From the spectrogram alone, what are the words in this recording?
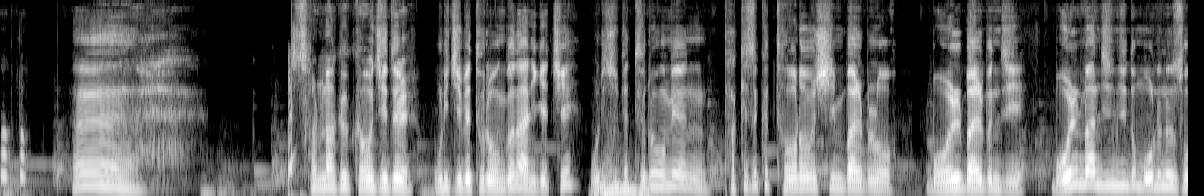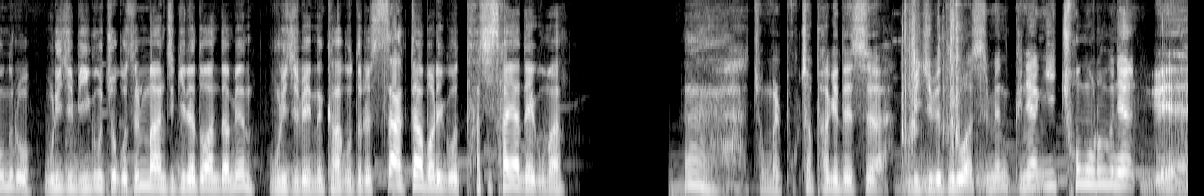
어, 어. 에휴. 설마 그 거지들 우리 집에 들어온 건 아니겠지? 우리 집에 들어오면 밖에서 그 더러운 신발로 뭘 밟은지 뭘 만진지도 모르는 손으로 우리 집 이곳저곳을 만지기라도 한다면 우리 집에 있는 가구들을 싹 다 버리고 다시 사야 되구만. 아, 정말 복잡하게 됐어. 우리 집에 들어왔으면 그냥 이 총으로 그냥 예.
